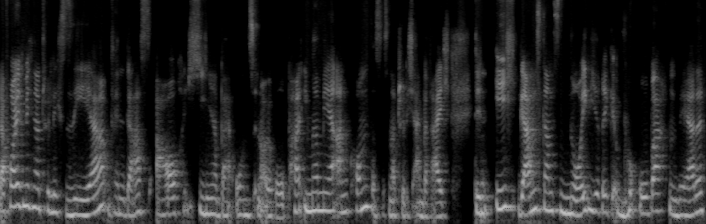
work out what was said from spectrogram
Da freue ich mich natürlich sehr, wenn das auch hier bei uns in Europa immer mehr ankommt. Das ist natürlich ein Bereich, den ich ganz, ganz neugierig beobachten werde,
